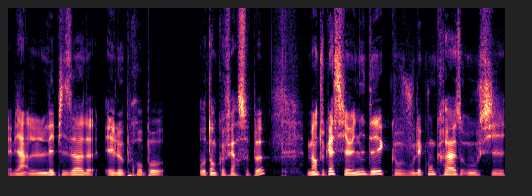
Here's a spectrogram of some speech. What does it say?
eh bien, l'épisode et le propos autant que faire se peut. Mais en tout cas, s'il y a une idée que vous voulez qu'on creuse, ou si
